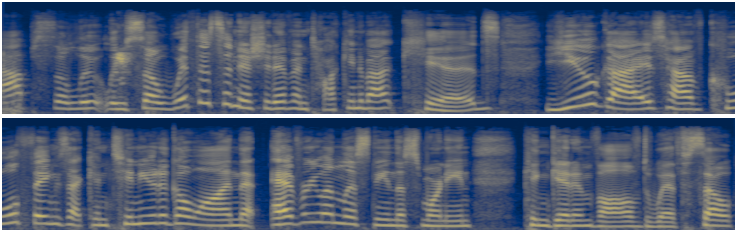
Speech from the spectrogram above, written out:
Absolutely. So, with this initiative and talking about kids, you guys have cool things that continue to go on that everyone listening this morning can get involved with. So,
